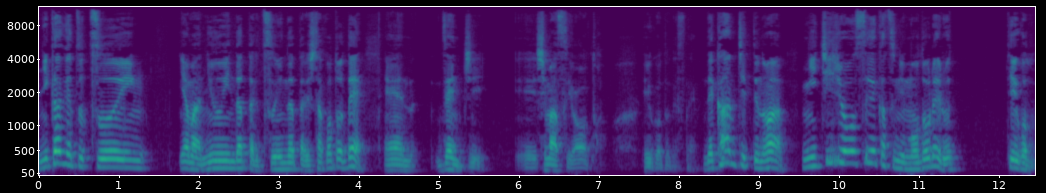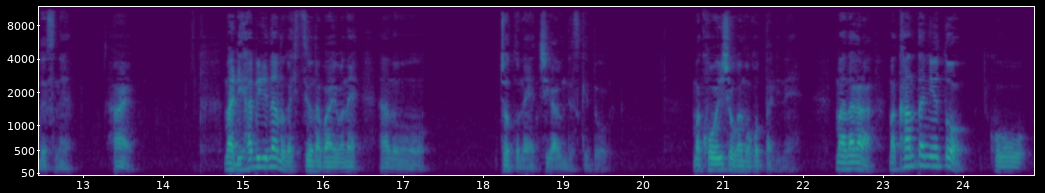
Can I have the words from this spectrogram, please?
2ヶ月通院いやまあ入院だったり通院だったりしたことで、えー全治、えーしますよということですね。で完治っていうのは日常生活に戻れるっていうことですね。はい。まあリハビリなどが必要な場合はねあのーちょっとね違うんですけどまあ後遺症が残ったりね。まあだから、まあ、簡単に言うとこう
